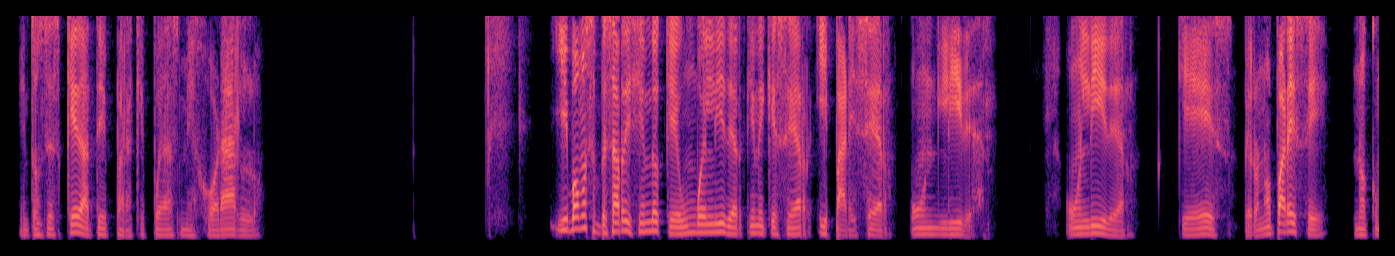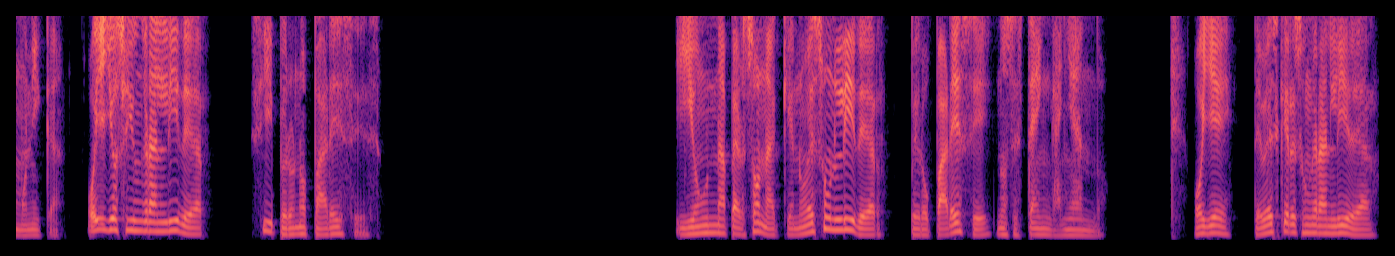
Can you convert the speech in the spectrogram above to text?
entonces quédate para que puedas mejorarlo. Y vamos a empezar diciendo que un buen líder tiene que ser y parecer un líder. Un líder que es, pero no parece, no comunica. Oye, yo soy un gran líder. Sí, pero no pareces. Y una persona que no es un líder, pero parece, nos está engañando. Oye, ¿te ves que eres un gran líder?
